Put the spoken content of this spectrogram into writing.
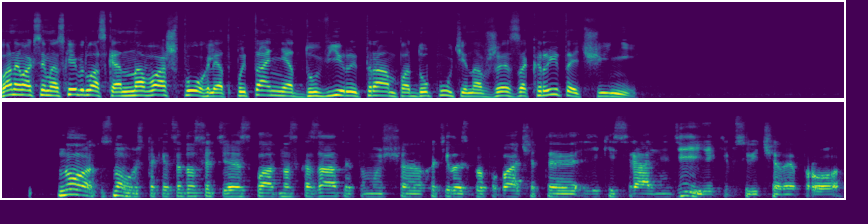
Пане Максиме, скажіть, будь ласка, на ваш погляд, питання довіри Трампа до Путіна вже закрите чи ні? Ну, знову ж таки, це досить е, складно сказати, тому що хотілося б побачити якісь реальні дії, які б свідчили про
